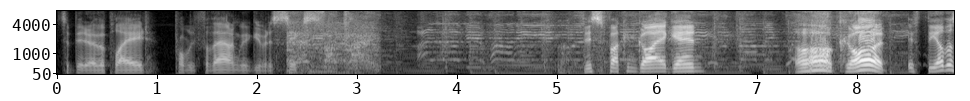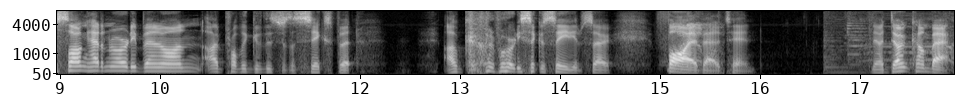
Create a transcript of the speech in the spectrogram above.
it's a bit overplayed. Probably for that, I'm gonna give it a six. Oh, this fucking guy again. Oh god! If the other song hadn't already been on, I'd probably give this just a six. But I'm already sick of seeing him, so five out of ten. Now don't come back.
